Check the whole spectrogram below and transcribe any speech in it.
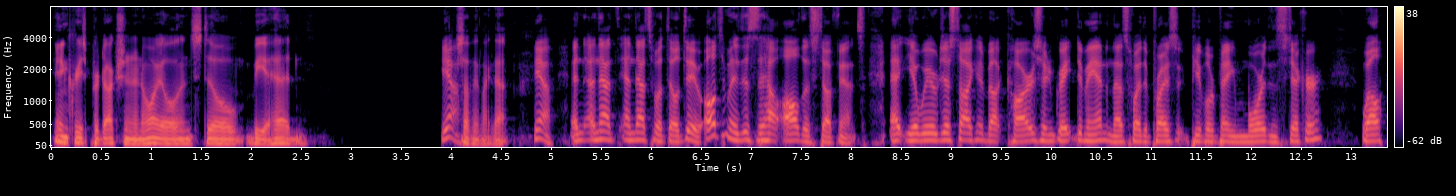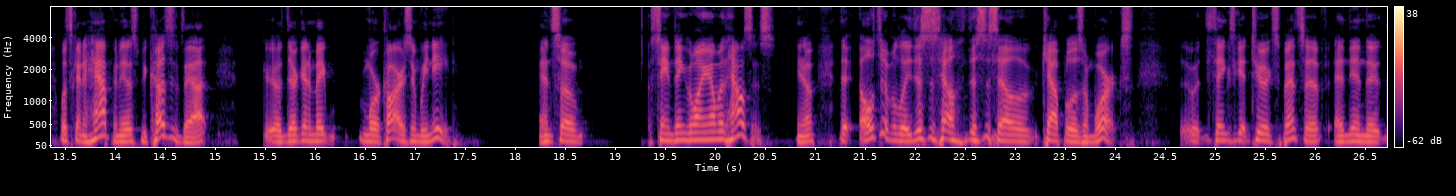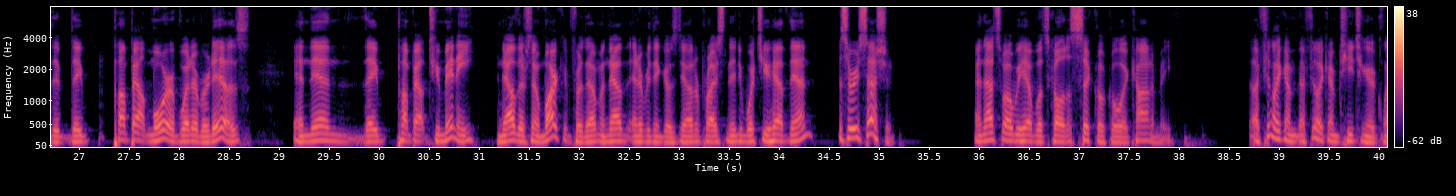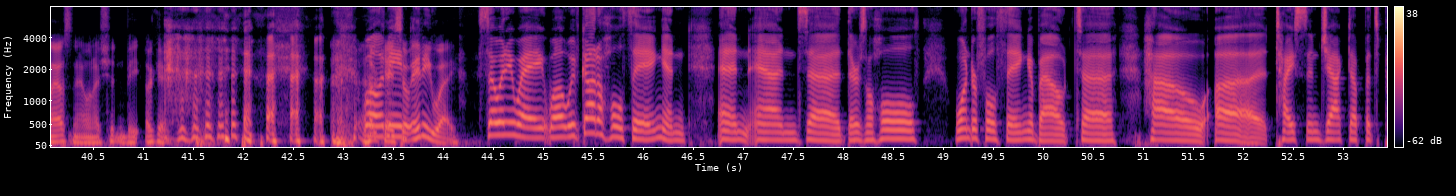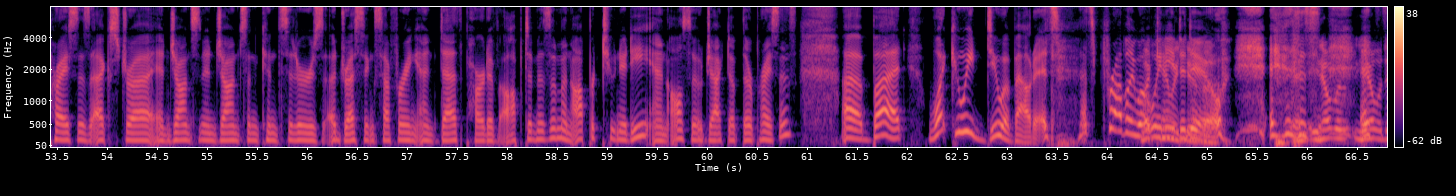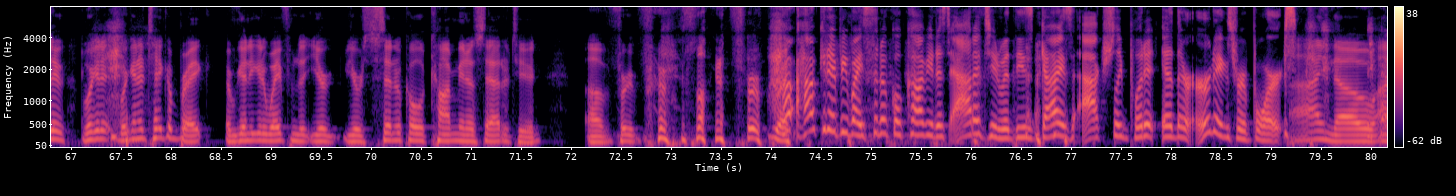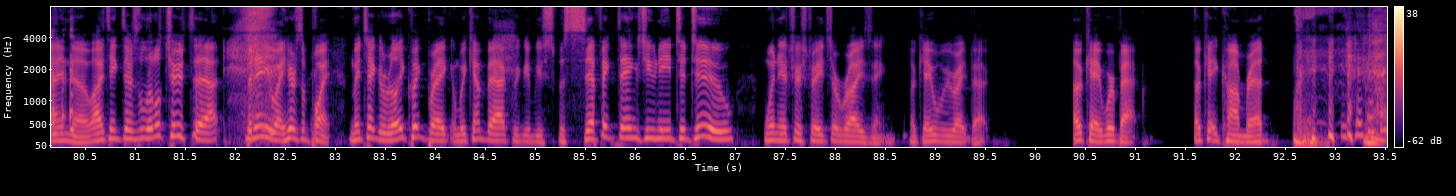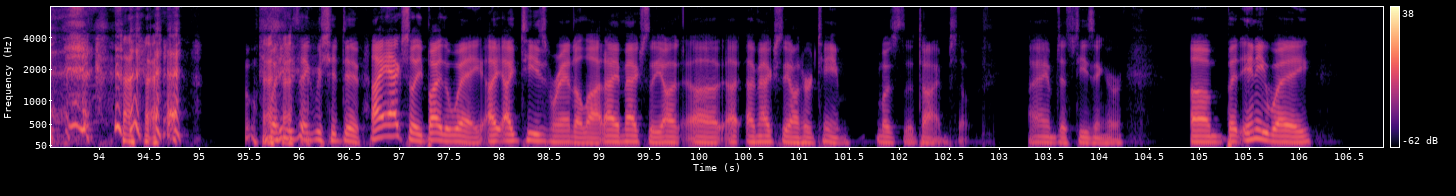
increase production in oil and still be ahead. Yeah. something like that. Yeah, and and that and that's what they'll do. Ultimately, this is how all this stuff ends. Uh, you know, we were just talking about cars in great demand, and that's why the price people are paying more than sticker. Well, what's going to happen is because of that, uh, they're going to make more cars than we need, and so same thing going on with houses. You know, the, ultimately, this is how this is how capitalism works. Things get too expensive, and then they, they, they pump out more of whatever it is, and then they pump out too many. And now there's no market for them, and now and everything goes down in price. And then what you have then is a recession, and that's why we have what's called a cyclical economy. I feel like I'm I feel like I'm teaching a class now and I shouldn't be. Okay. Well, I okay. mean- so anyway, So anyway, well, we've got a whole thing, and and and uh, there's a whole wonderful thing about uh, how uh, Tyson jacked up its prices extra, and Johnson and Johnson considers addressing suffering and death part of optimism and opportunity, and also jacked up their prices. Uh, but what can we do about it? That's probably what, What we need we to do do. is- you know what you know what we'll do? We're gonna we're gonna take a break. We're gonna get away from the, your your cynical communist attitude uh, for for long enough for how, how can it be my cynical communist attitude when these guys actually put it in their earnings report? I know, I know. I think there's a little truth to that. But anyway, here's the point. Let me take a really quick break and we come back. We give you specific things you need to do when interest rates are rising. Okay, we'll be right back. Okay, we're back. Okay, comrade. what do you think we should do? I actually, by the way, I, I tease Miranda a lot. I am actually on. Uh, I'm actually on her team most of the time, so I am just teasing her. Um, but anyway,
